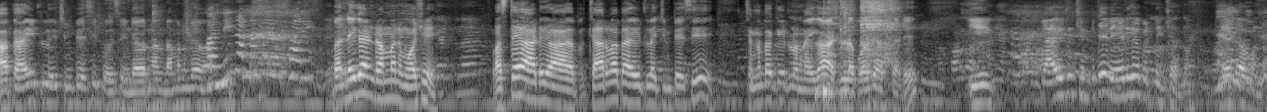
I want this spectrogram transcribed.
ఆ ప్యాకెట్లు చింపేసి పోసేయండి. ఎవరినన్నా రమ్మని బన్నీ గారిని రమ్మని మోసే వస్తే ఆడు ఆ చార్వా ప్యాకెట్లో చింపేసి చిన్న ప్యాకెట్లు ఉన్నాయిగా వాటిలో పోసేస్తాడు ఈ ప్యాకెట్లు చింపితే వేడిగా పెట్టించేద్దాం లేట్ అవ్వకుండా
